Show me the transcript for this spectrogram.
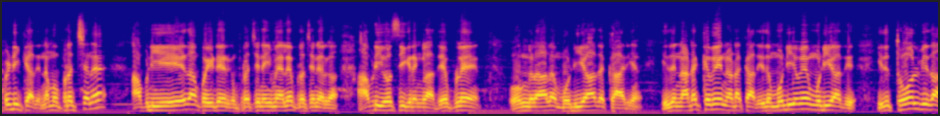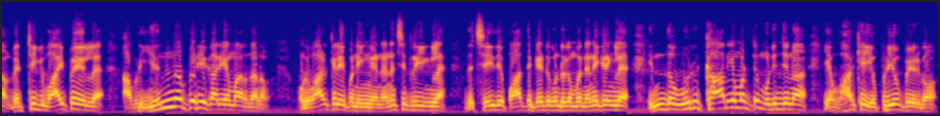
பிடிக்காது. நம்ம பிரச்சனை அப்படியே தான் போயிட்டே இருக்கும். பிரச்சனை மேலே பிரச்சனை இருக்கும். அப்படி யோசிக்கிறீங்களா? அதே போல உங்களால முடியாத காரியம். இது நடக்கவே நடக்காது. இது முடியவே முடியாது. இது தோல்வி தான் வெற்றிக்கு வாய்ப்பே இல்லை. அப்படி என்ன பெரிய காரியமா இருந்தாலும் உங்கள் வாழ்க்கையில இப்போ நீங்க நினைச்சிட்டு இருக்கீங்களே? இந்த செய்தியை பார்த்து கேட்டுக்கொண்டிருக்கும் நினைக்கிறீங்களே? இந்த ஒரு காரியம் மட்டும் முடிஞ்சுன்னா என் வாழ்க்கை எப்படியோ போயிருக்கும்.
